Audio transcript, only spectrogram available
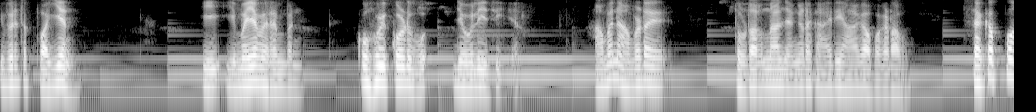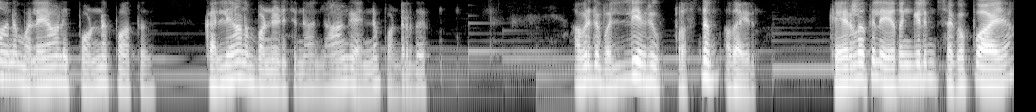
ഇവരുടെ പയ്യൻ ഈ ഇമയവരമ്പൻ കോഴിക്കോട് ജോലി ചെയ്യുകയാണ് അവൻ അവിടെ തുടർന്നാൽ ഞങ്ങളുടെ കാര്യം ആകെ അപകടമാവും. സെകപ്പാന മലയാളി പൊണ്ണെ പാത്ത് കല്യാണം പണിടിച്ചിനാ നാങ്ക എന്നെ പണ്ടരുത്. അവരുടെ വലിയൊരു പ്രശ്നം അതായിരുന്നു. കേരളത്തിൽ ഏതെങ്കിലും ചകപ്പായ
